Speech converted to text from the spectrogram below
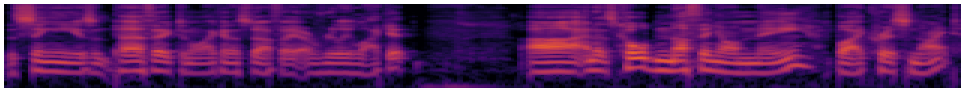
the singing isn't perfect and all that kind of stuff. I, I really like it. Uh, and it's called Nothing on Me by Chris Knight.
